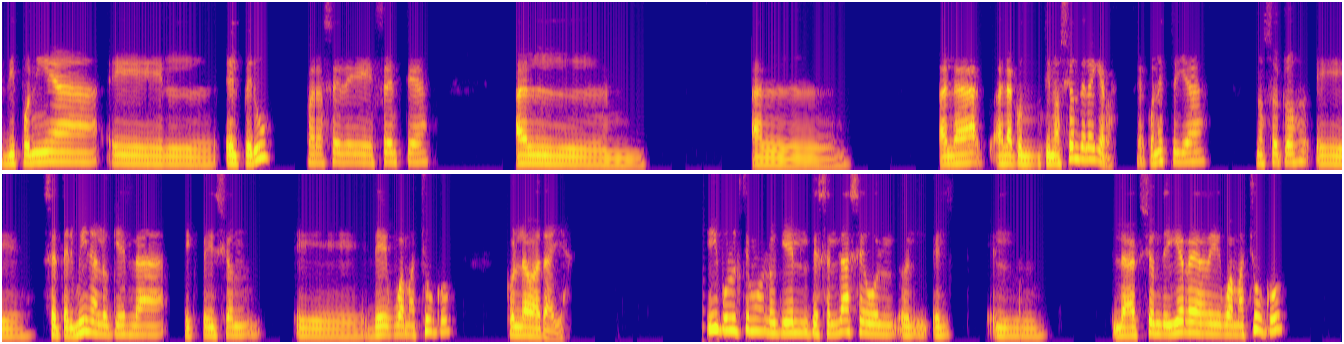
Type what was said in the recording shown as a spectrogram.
disponía el, Perú para hacer frente a, al, a, la, a la continuación de la guerra. O sea, con esto ya nosotros eh, se termina lo que es la expedición eh, de Huamachuco con la batalla. Y por último, lo que es el desenlace o la acción de guerra de Huamachuco,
